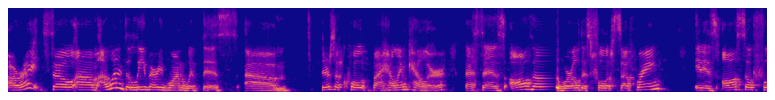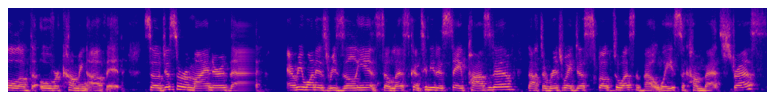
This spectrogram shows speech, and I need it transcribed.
All right. So um, I wanted to leave everyone with this. Um, there's a quote by Helen Keller that says, Although the world is full of suffering, it is also full of the overcoming of it. So just a reminder that everyone is resilient. So let's continue to stay positive. Dr. Ridgeway just spoke to us about ways to combat stress.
